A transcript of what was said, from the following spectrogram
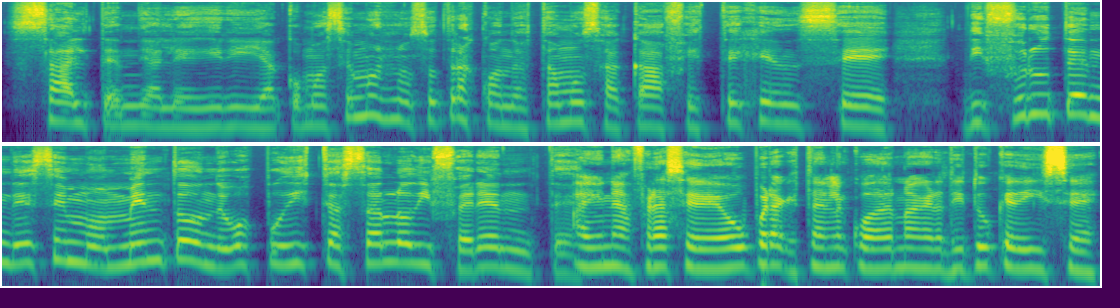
salten de alegría, como hacemos nosotras cuando estamos acá, festéjense, disfruten de ese momento donde vos pudiste hacerlo diferente. Hay una frase de Oprah que está en el cuaderno de gratitud que dice,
